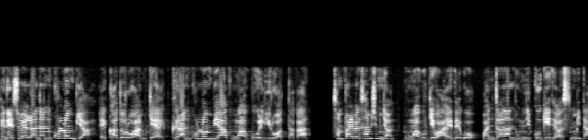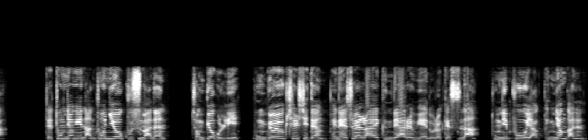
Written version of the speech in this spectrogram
베네수엘라는 콜롬비아, 에콰도르와 함께 그란 콜롬비아 공화국을 이루었다가 1830년 공화국이 와해되고 완전한 독립국이 되었습니다. 대통령인 안토니오 구스만은 정교 분리, 공교육 실시 등 베네수엘라의 근대화를 위해 노력했으나 독립 후 약 100년간은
